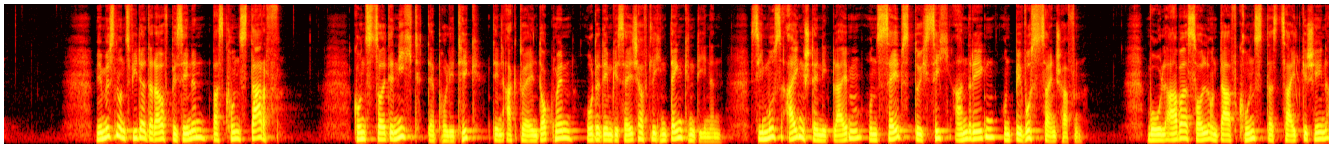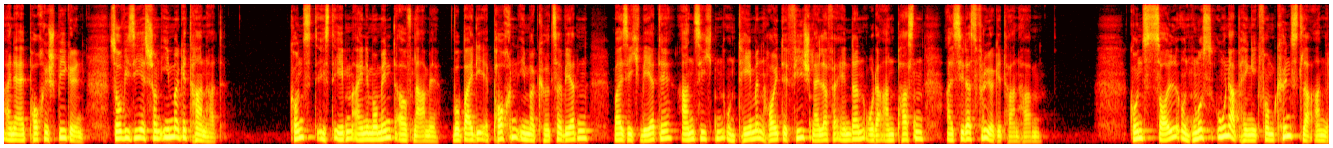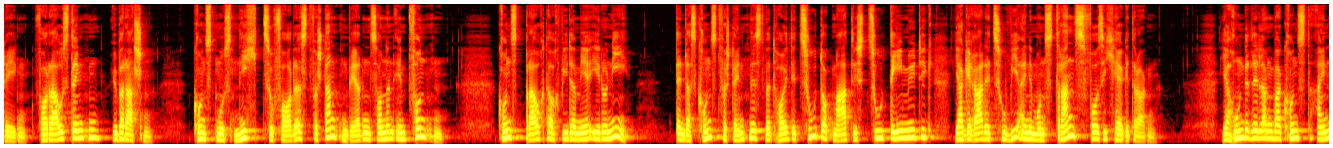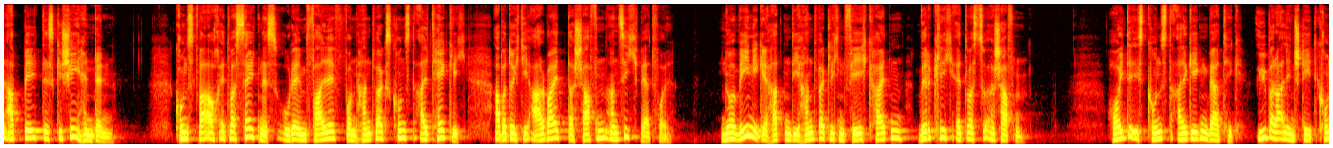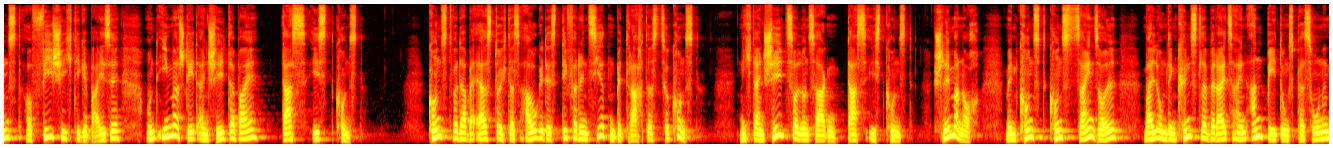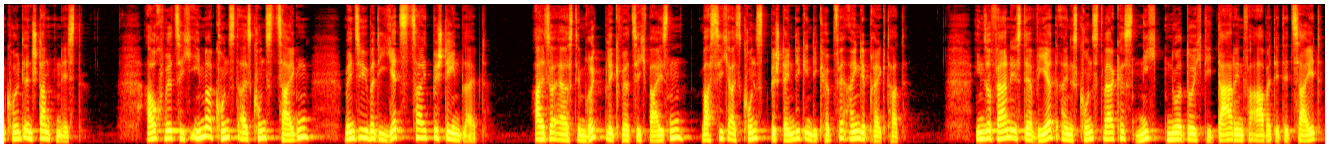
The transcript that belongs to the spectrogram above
Wir müssen uns wieder darauf besinnen, was Kunst darf. Kunst sollte nicht der Politik, den aktuellen Dogmen oder dem gesellschaftlichen Denken dienen. Sie muss eigenständig bleiben und selbst durch sich anregen und Bewusstsein schaffen. Wohl aber soll und darf Kunst das Zeitgeschehen einer Epoche spiegeln, so wie sie es schon immer getan hat. Kunst ist eben eine Momentaufnahme, wobei die Epochen immer kürzer werden, weil sich Werte, Ansichten und Themen heute viel schneller verändern oder anpassen, als sie das früher getan haben. Kunst soll und muss unabhängig vom Künstler anregen, vorausdenken, überraschen. Kunst muss nicht zuvorderst verstanden werden, sondern empfunden. Kunst braucht auch wieder mehr Ironie, denn das Kunstverständnis wird heute zu dogmatisch, zu demütig, ja geradezu wie eine Monstranz vor sich hergetragen. Jahrhundertelang war Kunst ein Abbild des Geschehenden. Kunst war auch etwas Seltenes oder im Falle von Handwerkskunst alltäglich, aber durch die Arbeit das Schaffen an sich wertvoll. Nur wenige hatten die handwerklichen Fähigkeiten, wirklich etwas zu erschaffen. Heute ist Kunst allgegenwärtig. Überall entsteht Kunst auf vielschichtige Weise und immer steht ein Schild dabei, das ist Kunst. Kunst wird aber erst durch das Auge des differenzierten Betrachters zur Kunst. Nicht ein Schild soll uns sagen, das ist Kunst. Schlimmer noch, wenn Kunst Kunst sein soll, weil um den Künstler bereits ein Anbetungspersonenkult entstanden ist. Auch wird sich immer Kunst als Kunst zeigen, wenn sie über die Jetztzeit bestehen bleibt. Also erst im Rückblick wird sich weisen, was sich als Kunst beständig in die Köpfe eingeprägt hat. Insofern ist der Wert eines Kunstwerkes nicht nur durch die darin verarbeitete Zeit,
